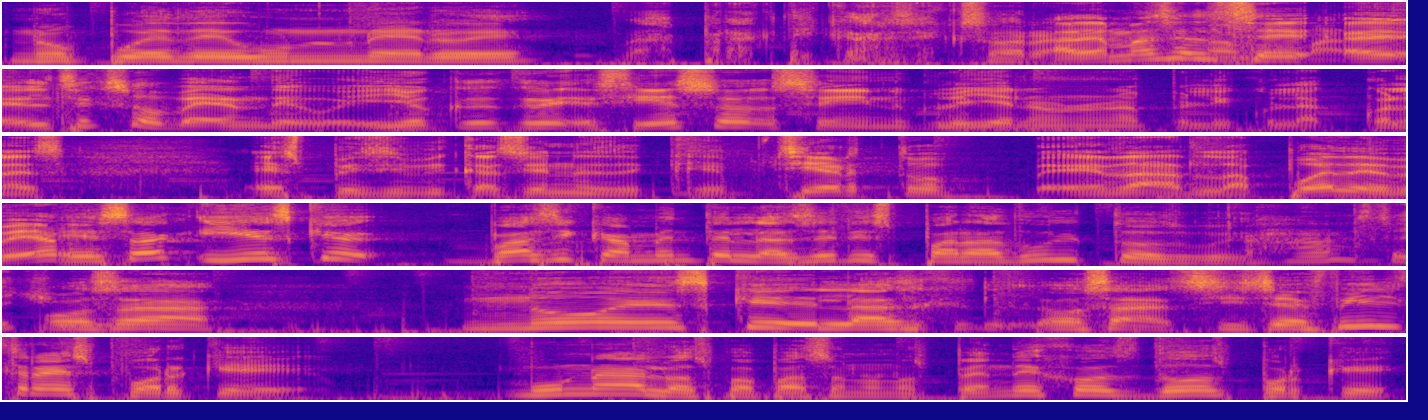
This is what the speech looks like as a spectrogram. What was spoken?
no puede un héroe ah, practicar sexo oral? Además, el, se- el sexo vende, güey. Yo creo que si eso se incluyera en una película con las especificaciones de que cierta edad la puede ver. Exacto. Y es que básicamente la serie es para adultos, güey. Ajá, está chido. O sea, no es que las... O sea, si se filtra es porque... Una, los papás son unos pendejos. Dos, porque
